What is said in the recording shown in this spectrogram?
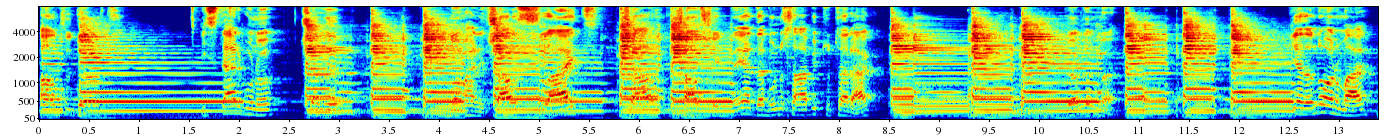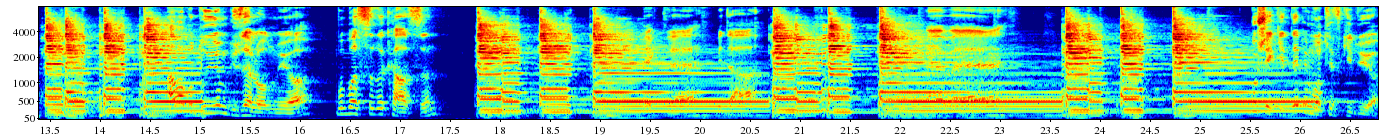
6-4. İster bunu çalıp normal hani çal slide, çal, çal şeklinde ya da bunu sabit tutarak gördün mü? Ya da normal ama bu duyum güzel olmuyor. Bu basılı kalsın. Bekle bir daha. Evet. Bu şekilde bir motif gidiyor.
